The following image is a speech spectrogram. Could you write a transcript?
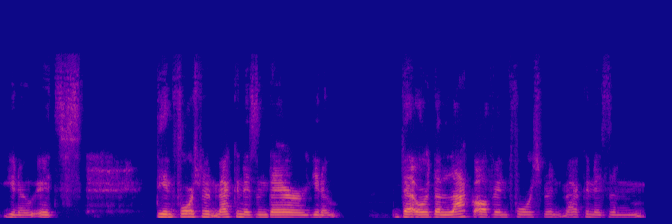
you know it's the enforcement mechanism there, you know, that or the lack of enforcement mechanism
